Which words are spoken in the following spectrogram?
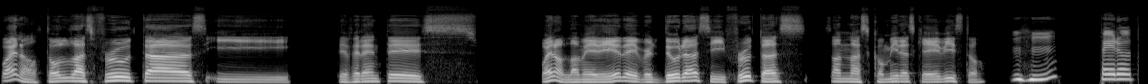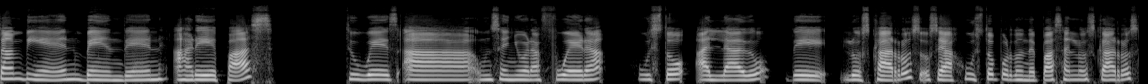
Bueno, todas las frutas y diferentes, bueno, la mayoría de verduras y frutas son las comidas que he visto. Pero también venden arepas, tú ves a un señor afuera, justo al lado de los carros, o sea, justo por donde pasan los carros.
